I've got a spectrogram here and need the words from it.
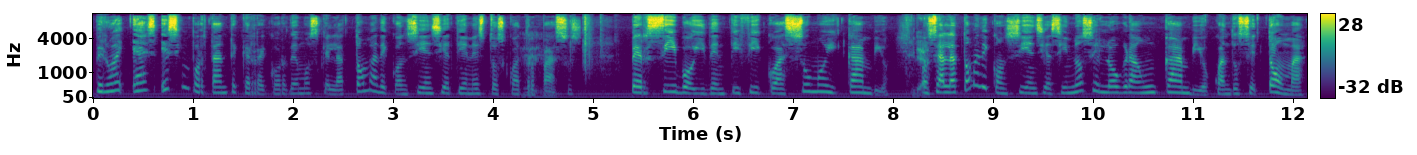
Pero es, es, importante que recordemos que la toma de conciencia tiene estos cuatro pasos. Percibo, identifico, asumo y cambio. O sea, la toma de conciencia, si no se logra un cambio cuando se toma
